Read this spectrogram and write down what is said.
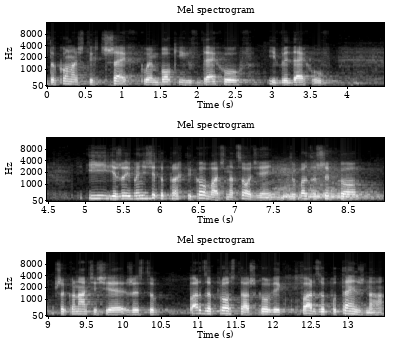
dokonać tych trzech głębokich wdechów i wydechów. I jeżeli będziecie to praktykować na co dzień, to bardzo szybko przekonacie się, że jest to bardzo prosta, aczkolwiek bardzo potężna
